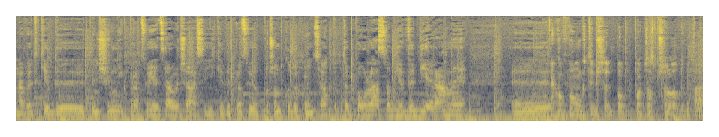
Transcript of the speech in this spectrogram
nawet kiedy ten silnik pracuje cały czas i kiedy pracuje od początku do końca, to te pola sobie wybieramy Jako punkty prze, po, podczas przelotu, tak?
